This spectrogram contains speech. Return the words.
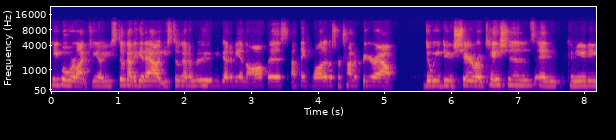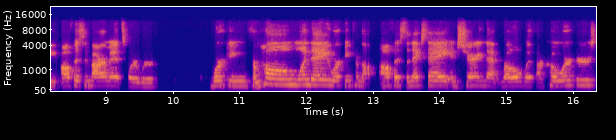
people were like, you know, you still got to get out, you still got to move, you got to be in the office. I think a lot of us were trying to figure out do we do share rotations in community office environments where we're working from home one day, working from the office the next day, and sharing that role with our coworkers.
